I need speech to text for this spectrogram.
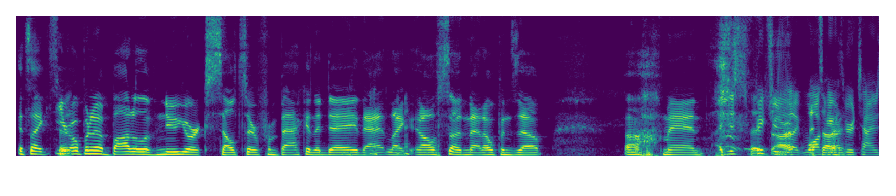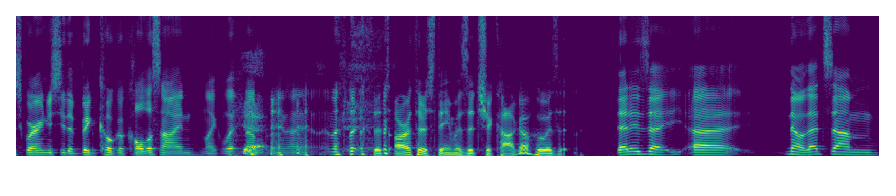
It's like you're opening a bottle of New York seltzer from back in the day that like all of a sudden that opens up. Oh man. I just So picture you like walking Ar- through Times Square and you see the big Coca Cola sign like lit up. You know? That's Arthur's theme. Is it Chicago? Who is it? that is a. Uh, no, that's um.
